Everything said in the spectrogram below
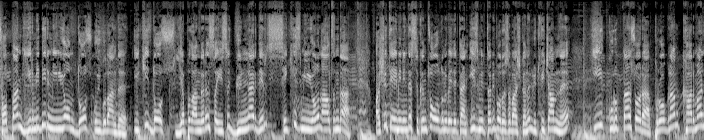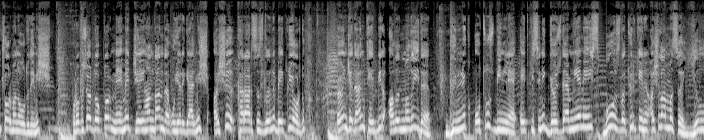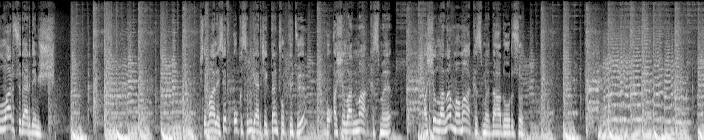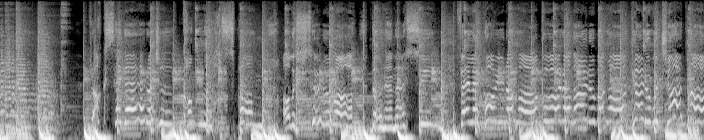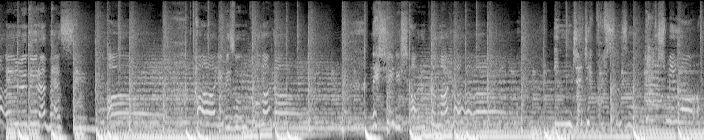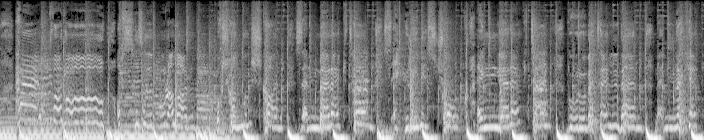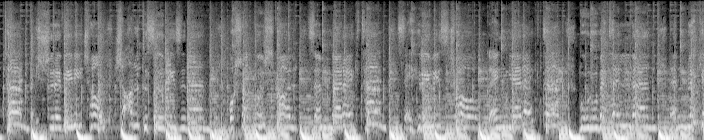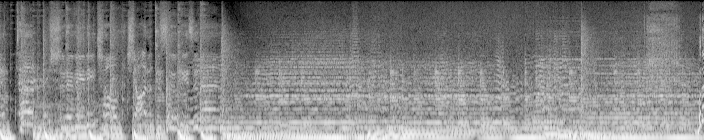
Toplam 21 milyon doz uygulandı. 2 doz yapılanların sayısı günlerdir 8 milyonun altında. Aşı temininde sıkıntı olduğunu belirten İzmir Tabip Odası Başkanı Lütfi Çamlı ilk gruptan sonra program karman çorman oldu demiş. Profesör Doktor Mehmet Ceyhan'dan da uyarı gelmiş. Aşı kararsızlığını bekliyorduk. Önceden tedbir alınmalıydı. Günlük 30 binle etkisini gözlemleyemeyiz. Bu hızla Türkiye'nin aşılanması yıllar sürer demiş. İşte maalesef o kısım gerçekten çok kötü. O aşılanma kısmı, aşılanamama kısmı daha doğrusu. Raks eder acı kanlı haspam Alıştırma dönemezsin. Felek oynama Peşrevini çal şarkısı bizden. Boşanmış kalp zemberekten Zehrimiz çok engerekten. Gurbet elden memleketten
